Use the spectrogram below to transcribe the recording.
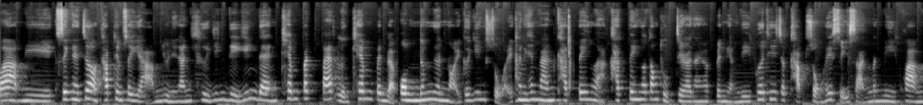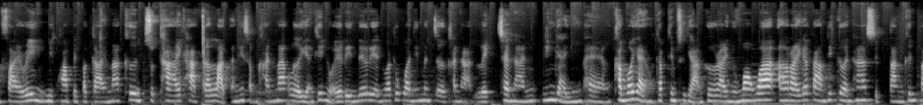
ว่ามี signature ของทับทิมสยามอยู่ในนั้นคือยิ่งดี ยิ่งแดงเข้มแป๊ดๆหรือเข้มเป็นแบบอมน้ำเงินหน่อยก็ยิ่งสวย ทั้งนี้ทั้งนั้น cutting ล่ะ cutting ก็ต้องถูกเจรนายมาเป็นอย่างดี เพื่อที่จะขับส่งให้สีสันมันมีีความ firing มีความเป็นประกายมากขึ้น สุดท้ายค่ะกระหลัดอันนี้สำคัญมากเลย อย่างที่หนูเอรินได้เรียนว่าทุกวันนี้มันเจอขนาดเล็ก ฉะนั้นยิ่งใหญ่ยิ่งแพงคำว่าใหญ่ของทับทิมสยามคืออะไรหนูมองว่าอะไรก็ตามที่เกิน 50 ตังค์ขึ้นไป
